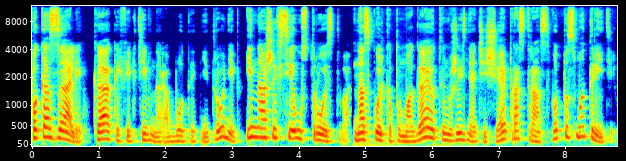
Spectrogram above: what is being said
показали, как эффективно работает нейтроник и наши все устройства, насколько помогают им в жизни, очищая пространство. Вот посмотрите.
